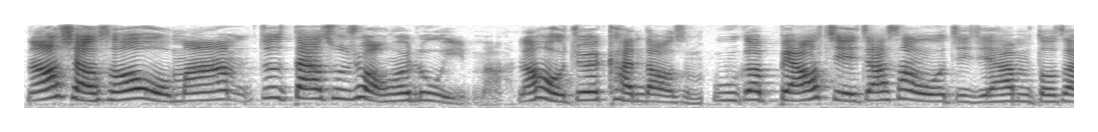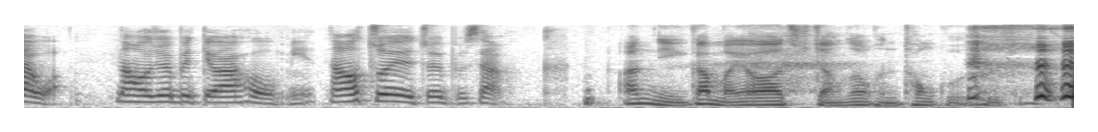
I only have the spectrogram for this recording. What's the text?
然后小时候我妈就是大家出去玩会录影嘛，然后我就会看到什么五个表姐加上我姐姐，他们都在玩，然后我就被丢在后面，然后追也追不上。啊，你干嘛又要去讲这种很痛苦的事情？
